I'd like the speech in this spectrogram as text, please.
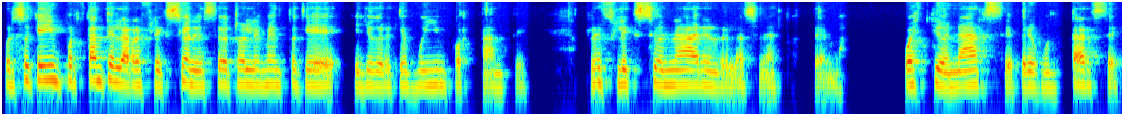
Por eso que es importante la reflexión, ese otro elemento que, yo creo que es muy importante, reflexionar en relación a estos temas cuestionarse, preguntarse.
